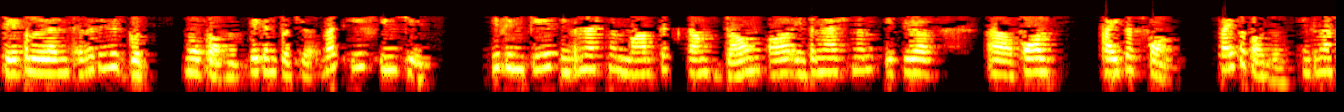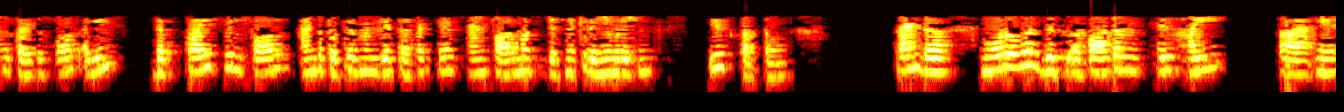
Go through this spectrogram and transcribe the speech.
staple length, everything is good. No problem. They can procure. But if in case, if in case international market comes down or international, if your uh, falls, prices fall. Prices also, international prices fall. Again, the price will fall and the procurement gets affected and farmers definitely remuneration is cut down. And uh, moreover, this uh, cotton is high uh, in,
